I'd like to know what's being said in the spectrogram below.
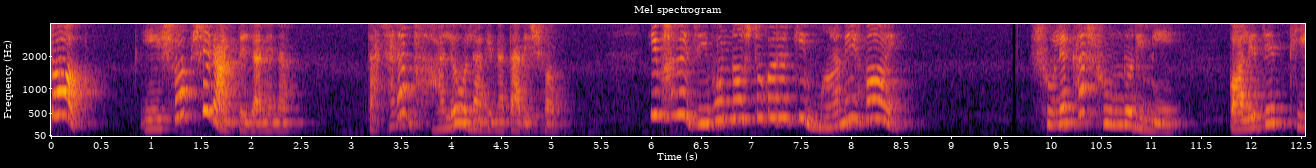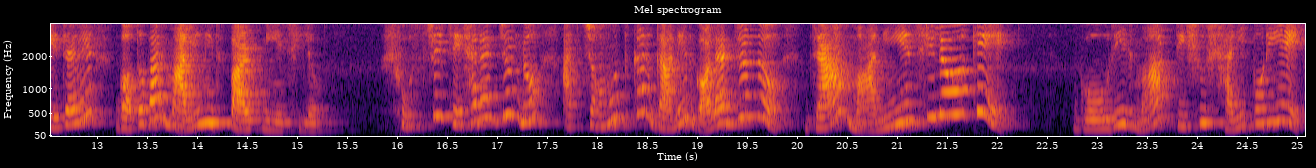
টক, এসব সে রাঁধতে জানে না। তাছাড়া ভালোও লাগে না তার এসব। এভাবে জীবন নষ্ট করার কি মানে হয়? সুলেখা সুন্দরী মেয়ে। কলেজের থিয়েটারে গতবার মালিনীর পার্ট নিয়েছিল। সুশ্রী চেহারার জন্য আর চমৎকার গানের গলার জন্য যা মানিয়েছিল ওকে। গৌরীর মা টিস্যু শাড়ি পরিয়ে,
